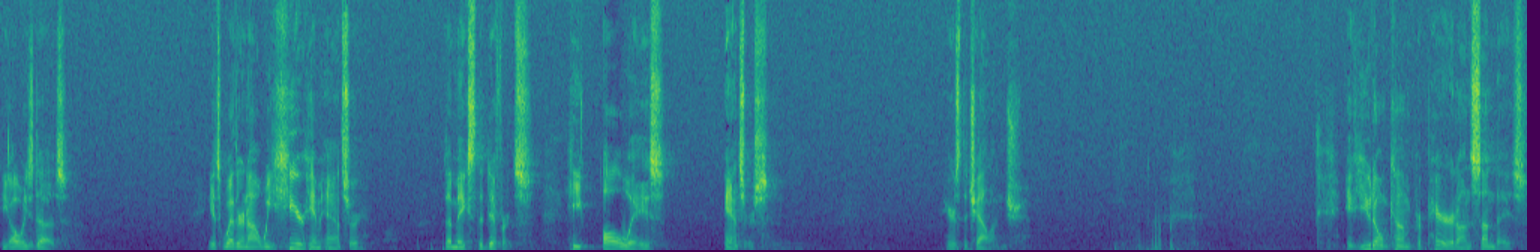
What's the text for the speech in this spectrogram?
He always does. It's whether or not we hear Him answer that makes the difference. He always answers. Here's the challenge if you don't come prepared on Sundays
